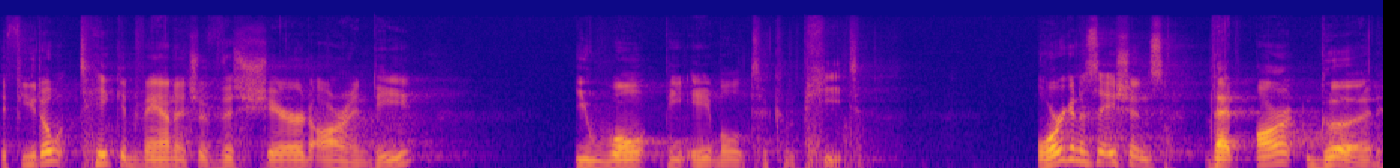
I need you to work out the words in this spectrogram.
if you don't take advantage of this shared R&D, you won't be able to compete. Organizations that aren't good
